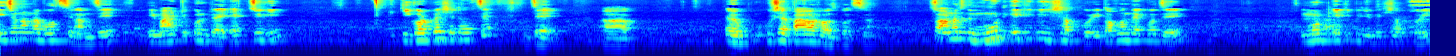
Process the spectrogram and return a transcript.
এই জন্য আমরা বলছিলাম যে এই মাইটোকন্ড্রিয়ায় অ্যাকচুয়ালি কি ঘটবে সেটা হচ্ছে যে কোষের পাওয়ার হাউস বলছিলাম। সো আমরা যদি মোট এটিপি হিসাব করি, তখন দেখব যে মোট এটিপি যদি হিসাব করি,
